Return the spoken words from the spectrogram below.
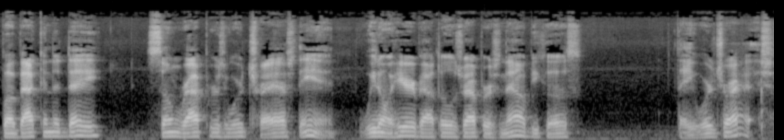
But back in the day, some rappers were trashed in. We don't hear about those rappers now because they were trash.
